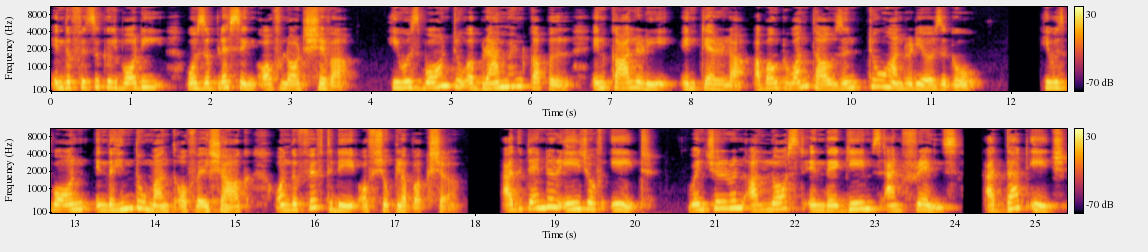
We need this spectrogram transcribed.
in the physical body was a blessing of Lord Shiva. He was born to a Brahmin couple in Kaladi in Kerala about 1200 years ago. He was born in the Hindu month of Vaishak on the fifth day of Shukla Paksha. At the tender age of eight, when children are lost in their games and friends, at that age,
